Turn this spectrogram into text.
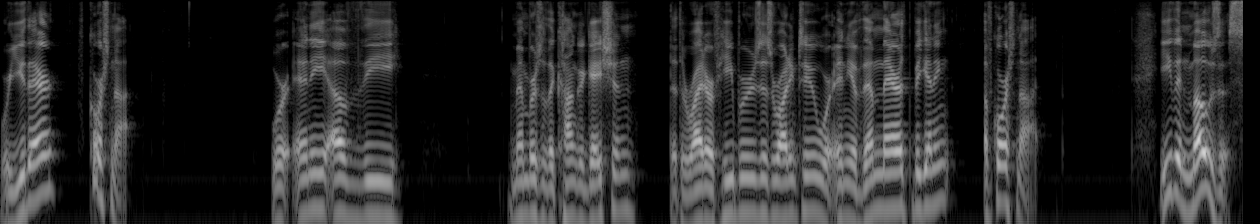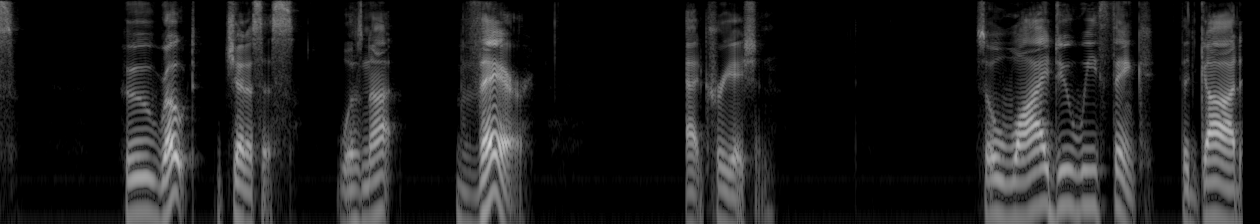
Were you there? Of course not. Were any of the members of the congregation that the writer of Hebrews is writing to, were any of them there at the beginning? Of course not. Even Moses, who wrote Genesis, was not there at creation. So, why do we think that God,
